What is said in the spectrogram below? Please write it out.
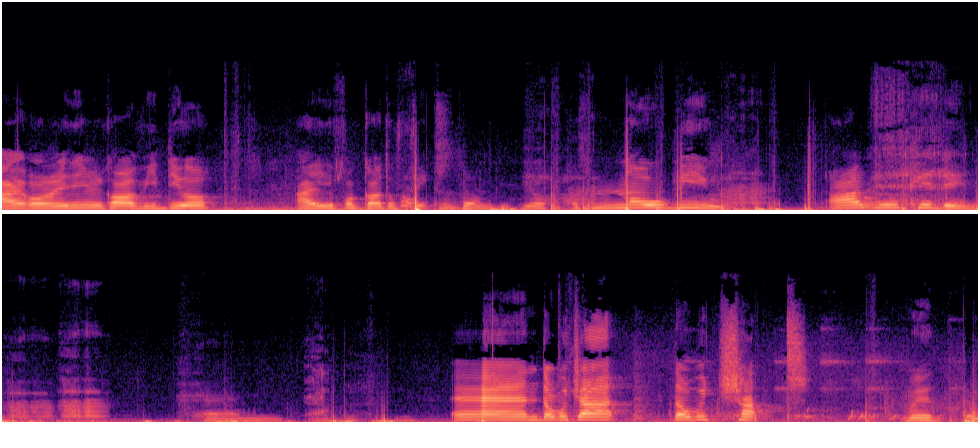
I already record a video. I forgot to fix the video. There's no view. Are you kidding? And and the witch hut, the hut with the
